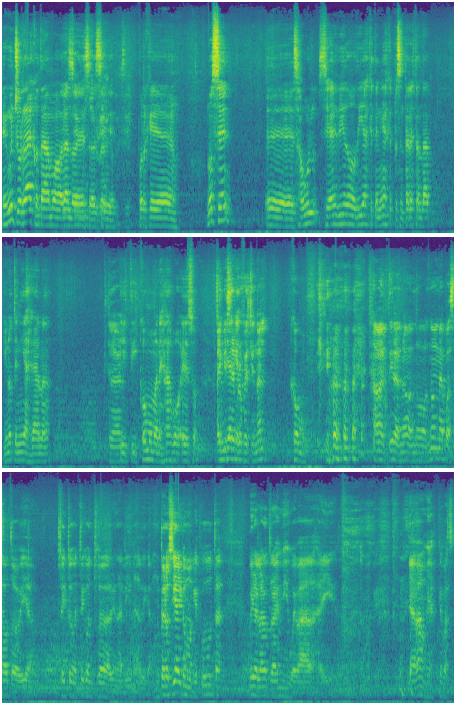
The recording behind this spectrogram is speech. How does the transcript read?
En un churrasco estábamos hablando Sí, de eso, sí. Porque, no sé, eh, Saúl, si ha habido días que tenías que presentar stand-up y no tenías ganas, Claro. y, y cómo manejas vos eso. Hay que ser profesional. ¿Cómo? No, mentira, no, no, no me ha pasado todavía. Soy to- estoy con toda la adrenalina, digamos. Pero sí hay como que, puta, voy a hablar otra vez mis huevadas ahí. Como que, ya, vamos, ya, ¿qué pasa?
